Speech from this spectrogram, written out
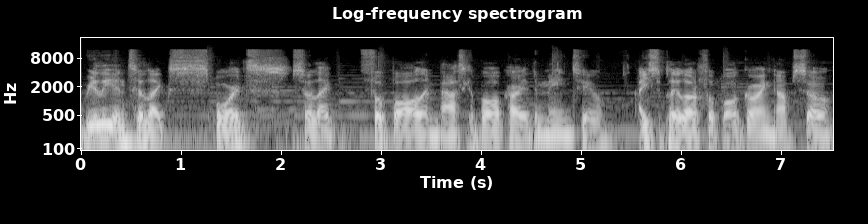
really into like sports, so like football and basketball, probably the main two. I used to play a lot of football growing up, so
